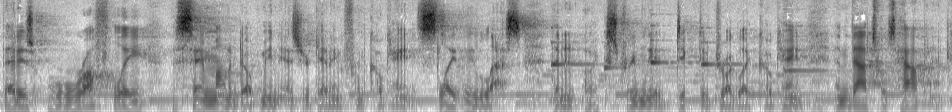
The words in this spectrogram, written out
That is roughly the same amount of dopamine as you're getting from cocaine. It's slightly less than an extremely addictive drug like cocaine. And that's what's happening.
